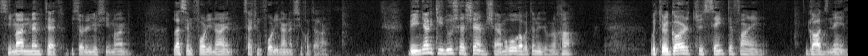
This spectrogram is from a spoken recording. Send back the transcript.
Siman Mem Tet, we start a new Siman, lesson 49, section 49 of Sichat Aran. With regard to sanctifying God's name,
